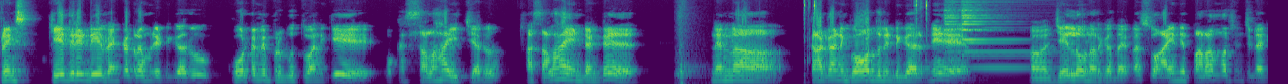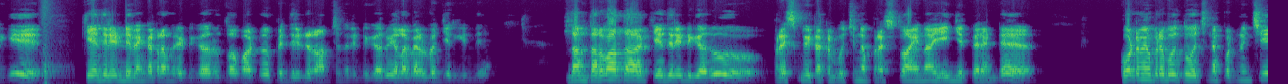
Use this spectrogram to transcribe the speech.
ఫ్రెండ్స్ కేతిరెడ్డి వెంకటరామరెడ్డి గారు కూటమి ప్రభుత్వానికి ఒక సలహా ఇచ్చారు. ఆ సలహా ఏంటంటే నిన్న కాకాని గోవర్ధన్ రెడ్డి గారిని జైల్లో ఉన్నారు కదా ఆయన. సో ఆయన్ని పరామర్శించడానికి కేతిరెడ్డి వెంకటరామరెడ్డి గారుతో పాటు పెద్దిరెడ్డి రామచంద్రరెడ్డి గారు ఇలా వెళ్ళడం జరిగింది. దాని తర్వాత కేతిరెడ్డి గారు ప్రెస్ మీట్ అక్కడికి వచ్చిన ప్రెస్తో ఆయన ఏం చెప్పారంటే కూటమి ప్రభుత్వం వచ్చినప్పటి నుంచి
